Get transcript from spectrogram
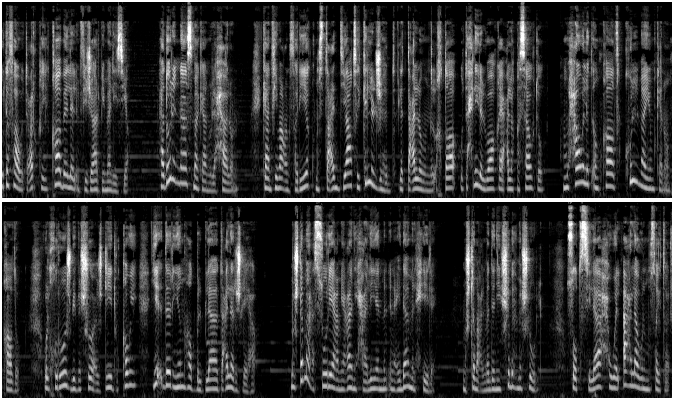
وتفاوت عرقي قابل للانفجار بماليزيا. هدول الناس ما كانوا لحالهم. كان في معهم فريق مستعد يعطي كل الجهد للتعلم من الأخطاء وتحليل الواقع على قساوته ومحاولة إنقاذ كل ما يمكن إنقاذه والخروج بمشروع جديد وقوي يقدر ينهض بالبلاد على رجليها. المجتمع السوري عم يعاني حاليا من انعدام الحيلة. المجتمع المدني شبه مشلول صوت السلاح هو الأعلى والمسيطر.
